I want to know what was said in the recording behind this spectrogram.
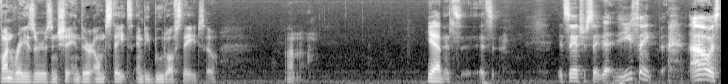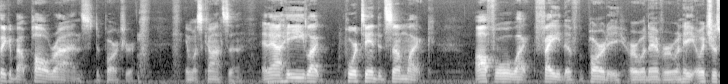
fundraisers and shit in their own states and be booed off stage. So I don't know. yeah, It's it's it's interesting. Do you think? I always think about Paul Ryan's departure in Wisconsin, and how he like portended some like awful like fate of the party or whatever when he which was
